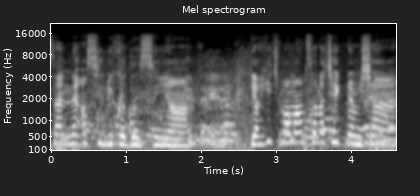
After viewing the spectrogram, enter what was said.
Sen ne asil bir kadınsın ya. Ya hiç mamam sana çekmemiş ha.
